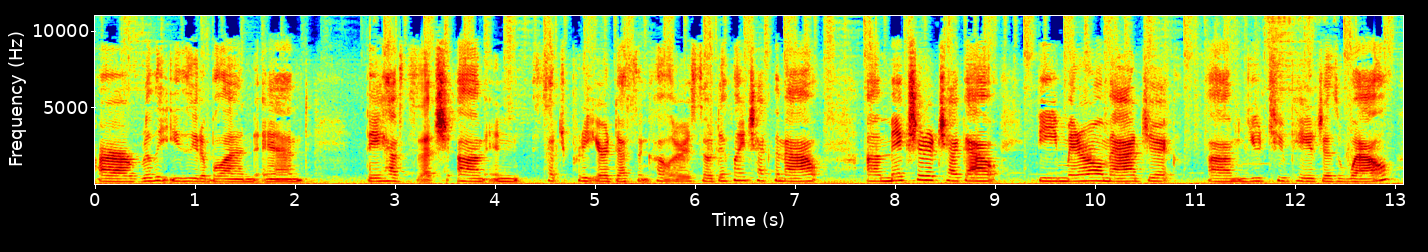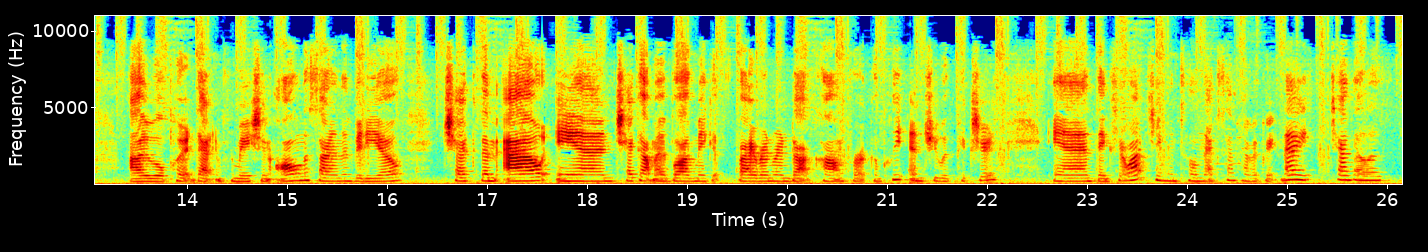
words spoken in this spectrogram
are really easy to blend and they have such um, in such pretty iridescent colors. So definitely check them out. Um, make sure to check out the Mineral Magic um, YouTube page as well. I will put that information all on the side of the video. Check them out and check out my blog makeupbyrenren.com for a complete entry with pictures. And thanks for watching. Until next time, have a great night. Ciao, Bellas.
